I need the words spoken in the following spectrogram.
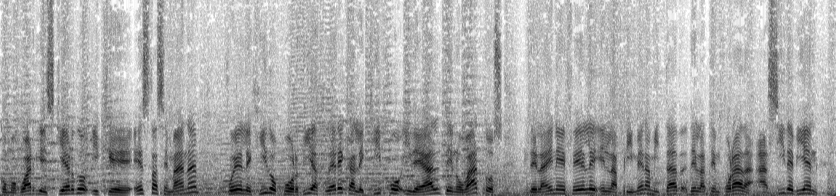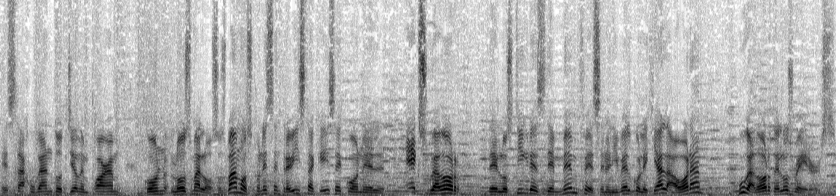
como guardia izquierdo y que esta semana fue elegido por The Athletic al equipo ideal de novatos de la NFL en la primera mitad de la temporada. Así de bien está jugando Dylan Parham con los malosos. Vamos con esta entrevista que hice con el exjugador de los Tigres de Memphis en el nivel colegial, ahora jugador de los Raiders.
